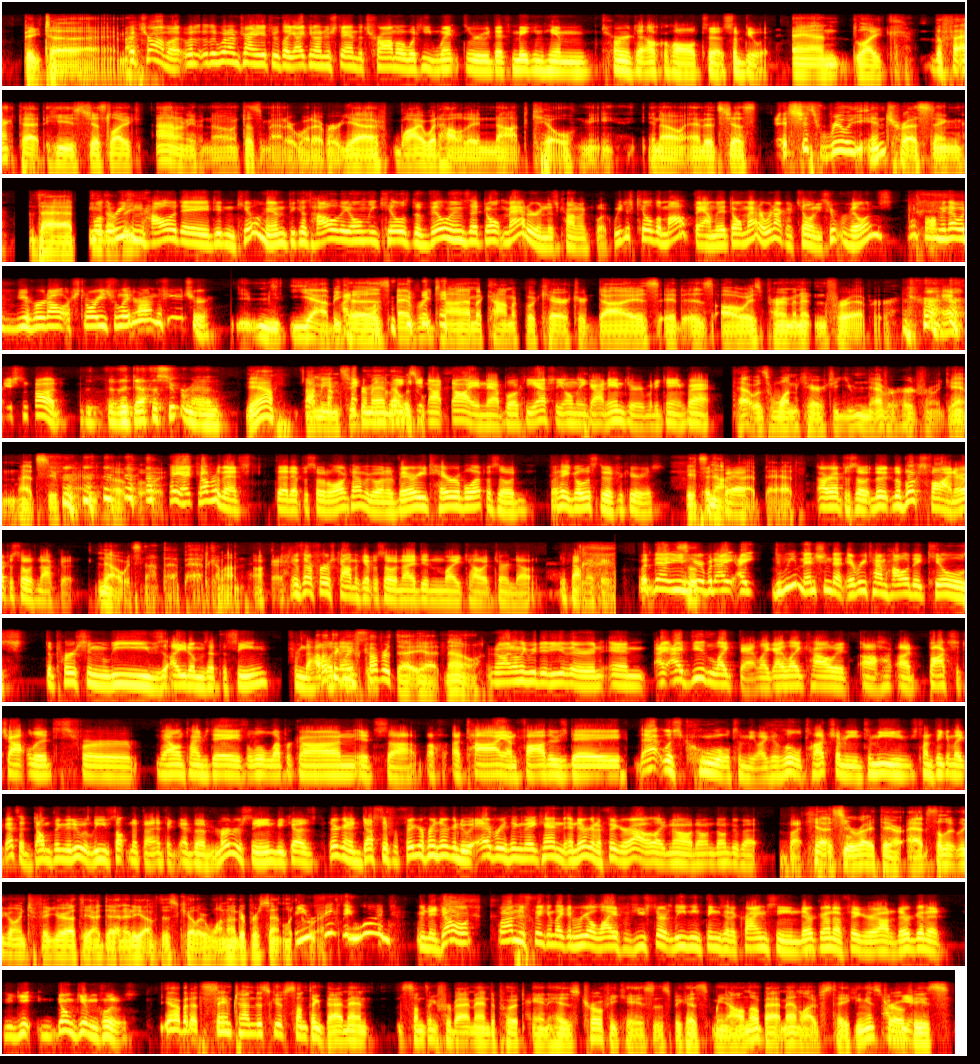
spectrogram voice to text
Big time. But trauma, what, what I'm trying to get to is like, I can understand the trauma, what he went through that's making him turn to alcohol to subdue it. And like the fact that he's just like, I don't even know, it doesn't matter, whatever. Yeah, why would Holiday not kill me? You know, and it's just it's just really interesting that you Well, the know, they- reason Holiday didn't kill him because Holiday only kills the villains that don't matter in this comic book. We just kill the mob family that don't matter. We're not going to kill any supervillains. That's all. I mean, that would you heard all our stories for later on in the future. Mm, yeah, because every time a comic book character dies, it is always permanent and forever. That's Jason Todd. the, the death of Superman. Yeah, I mean Superman. That was he did not die in that book. He actually only got injured, but he came back. That was one character you never heard from again. That's Superman. oh boy. Hey, I covered that that episode a long time ago in a very terrible episode. But hey, go listen to it if you're curious. It's, It's not bad. that bad. Our episode, the, the book's fine. Our episode's not good. No, it's not that bad. Come on. Okay, it's our first comic episode, and I didn't like how it turned out. It's not my favorite. But then you So- hear, but I, I, do we mention that every time Holiday kills, the person leaves items at the scene from the I don't think we've covered that yet. No. No, I don't think we did either. And and I, I did like that. Like I like how it uh, a box of chocolates for Valentine's Day. It's a little leprechaun. It's uh, a, a tie on Father's Day. That was cool to me. Like a little touch. I mean, to me, I'm thinking like that's a dumb thing to do. Leave something at the at the, at the murder scene because they're gonna dust it for fingerprint. They're gonna do everything they can, and they're gonna figure out like, no, don't don't do that. But Yes, you're right. They are absolutely going to figure out the identity of this killer 100% you think they would? I mean, they don't. But I'm just thinking, like in real life, if you start leaving things at a crime scene, they're gonna figure it out. They're gonna you get, don't give them clues. Yeah, but at the same time, this gives something Batman something for Batman to put in his trophy cases because we all know Batman loves taking his trophies.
